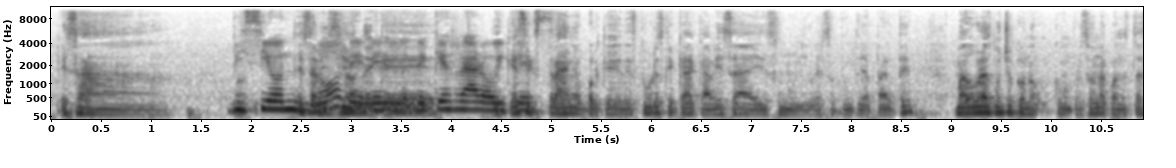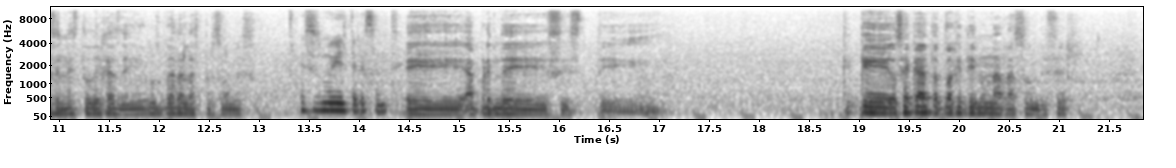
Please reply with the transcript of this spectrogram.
esa visión, esa ¿no? visión de, de, que, es raro y que, es extraño, porque descubres que cada cabeza es un universo punto y aparte maduras mucho como, persona cuando estás en esto, dejas de juzgar a las personas. Eso es muy interesante. Aprendes, este, que, o sea, cada tatuaje tiene una razón de ser.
